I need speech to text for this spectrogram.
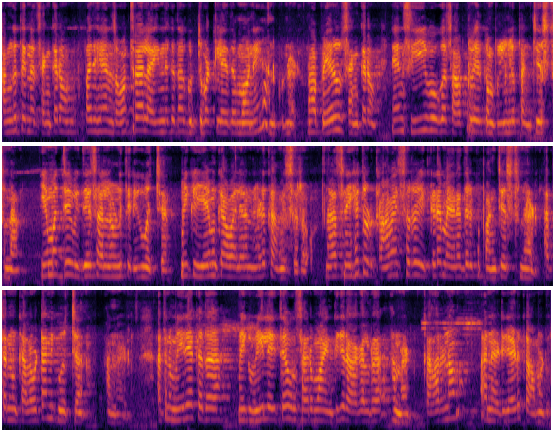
కంగు తిన్న శంకరం పదిహేను సంవత్సరాలు అయింది కదా గుర్తుపట్టలేదేమో అని అనుకున్నాడు. నా పేరు శంకరం. నేను సీఈఓగా సాఫ్ట్వేర్ కంపెనీలో పనిచేస్తున్నాను. ఈ మధ్య విదేశాల నుండి తిరిగి వచ్చాను. మీకు ఏమి కావాలి అన్నాడు కామేశ్వరరావు. నా స్నేహితుడు కామేశ్వరరావు ఇక్కడే మేనేజర్కి పనిచేస్తున్నాడు. అతను కలవటానికి వచ్చాను అన్నాడు. అతను మీరే కదా. మీకు వీలైతే ఒకసారి మా ఇంటికి రాగలరా అన్నాడు. కారణం? అని అడిగాడు కాముడు.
